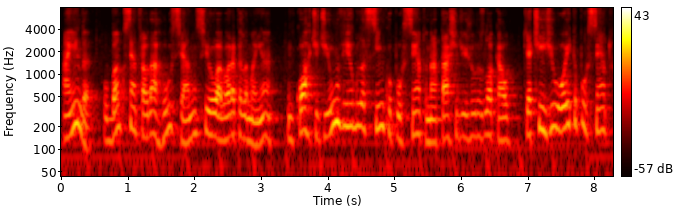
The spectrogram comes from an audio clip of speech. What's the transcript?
Ainda, o Banco Central da Rússia anunciou agora pela manhã um corte de 1,5% na taxa de juros local, que atingiu 8%,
